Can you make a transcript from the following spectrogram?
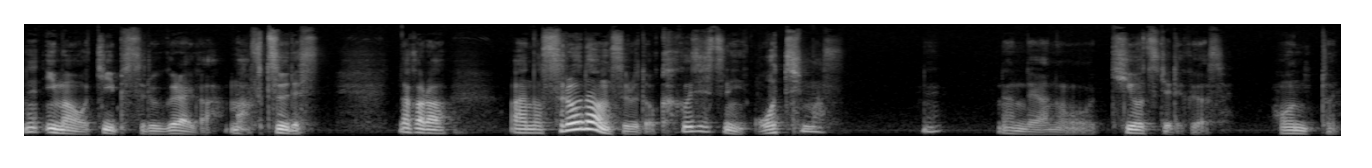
ね、今をキープするぐらいがまあ普通です。だからあのスローダウンすると確実に落ちます。ね、なんであの気をつけてください。本当に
